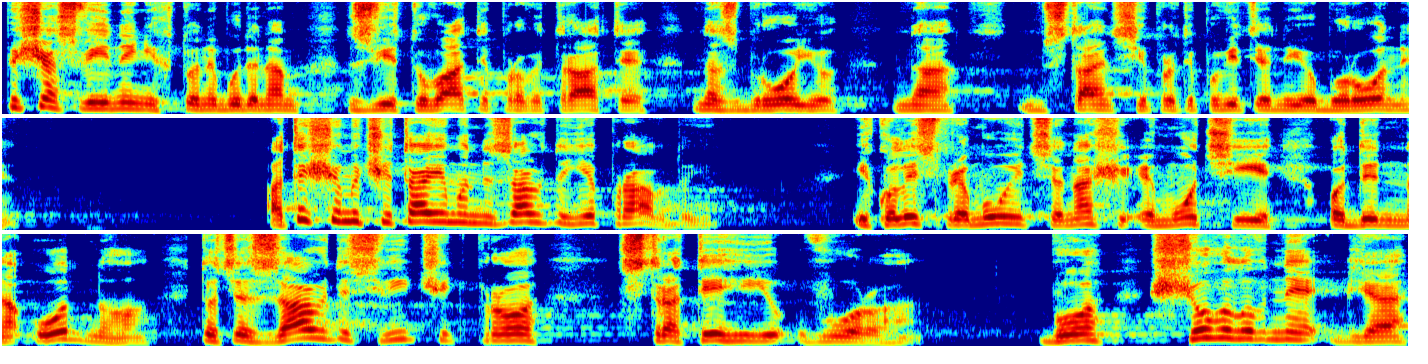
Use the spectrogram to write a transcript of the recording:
Під час війни ніхто не буде нам звітувати про витрати на зброю, на станції протиповітряної оборони. А те, що ми читаємо, не завжди є правдою. І коли спрямуються наші емоції один на одного, то це завжди свідчить про стратегію ворога. Бо що головне для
